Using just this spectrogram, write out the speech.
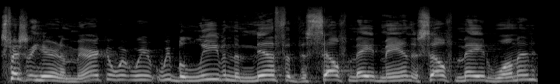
especially here in America. We, we, we believe in the myth of the self made man, the self made woman.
